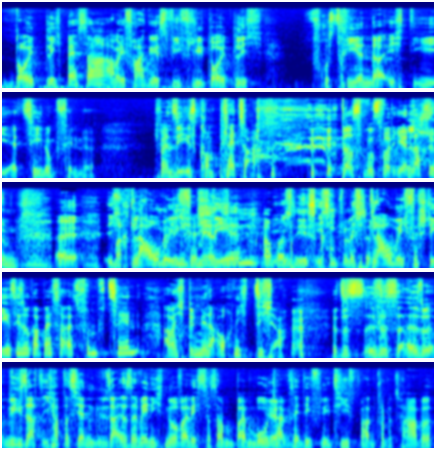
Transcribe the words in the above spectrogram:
deutlich besser, aber die Frage ist, wie viel deutlich frustrierender ich die Erzählung finde. Ich meine, sie ist kompletter. das muss man ihr lassen. Äh, ich Macht glaube, ich verstehe. Sinn, aber ich, sie ist ich, kompletter. Ich glaube, ich verstehe sie sogar besser als 15, aber ich bin mir da auch nicht sicher. Das ist, es ist also, wie gesagt, ich habe das ja, das erwähne ich nur, weil ich das am, beim Montag Ja. sehr definitiv beantwortet habe.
